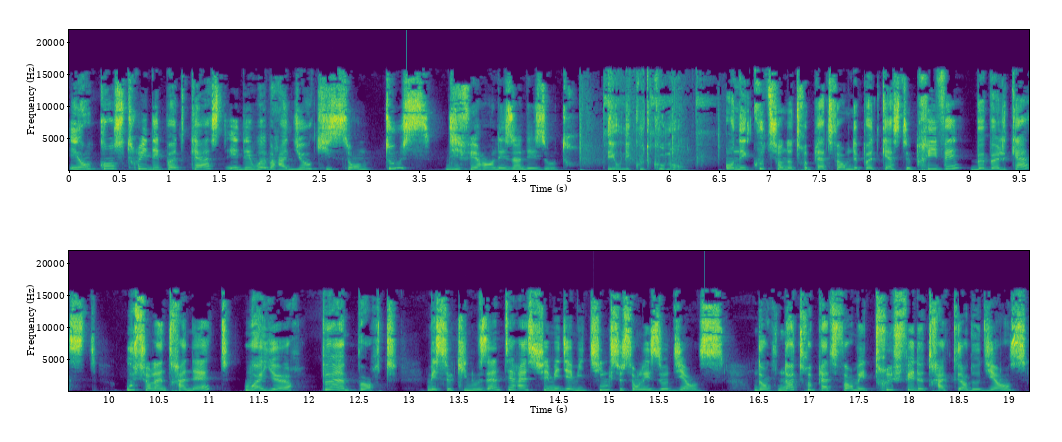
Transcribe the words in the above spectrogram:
et on construit des podcasts et des web radios qui sont tous différents les uns des autres. Et on écoute comment? On écoute sur notre plateforme de podcast privée, Bubblecast, ou sur l'intranet, ou ailleurs, peu importe. Mais ce qui nous intéresse chez Media Meeting, ce sont les audiences. Donc notre plateforme est truffée de trackers d'audience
